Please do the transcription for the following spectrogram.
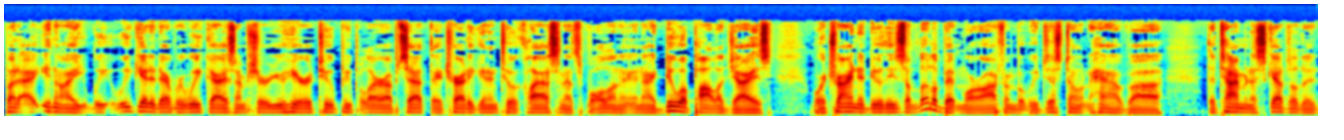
But uh, you know, I we, we get it every week, guys. I'm sure you hear it too. People are upset. They try to get into a class and it's full, and, and I do apologize. We're trying to do these a little bit more often, but we just don't have uh, the time and the schedule to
